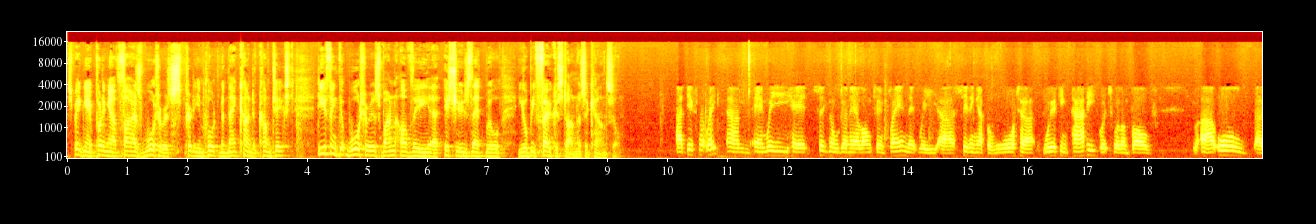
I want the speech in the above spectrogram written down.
Speaking of putting out fires, water is pretty important in that kind of context. Do you think that water is one of the uh, issues that will you'll be focused on as a council? Uh, definitely, um, and we had signalled in our long-term plan that we are setting up a water working party, which will involve uh, all uh,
